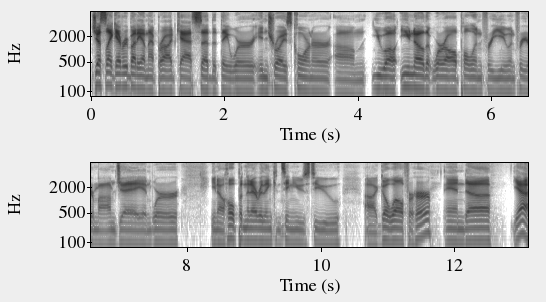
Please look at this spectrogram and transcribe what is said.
just like everybody on that broadcast said that they were in Troy's corner. Um, you all, you know that we're all pulling for you and for your mom, Jay, and we're, you know, hoping that everything continues to uh, go well for her. And uh, yeah,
